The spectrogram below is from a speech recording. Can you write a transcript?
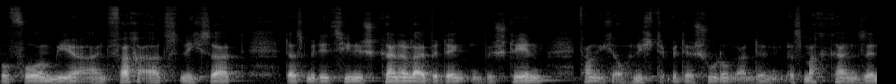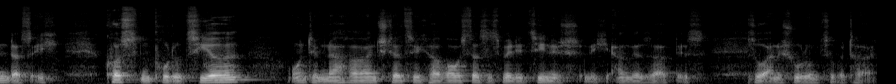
bevor mir ein Facharzt nicht sagt, dass medizinisch keinerlei Bedenken bestehen, fange ich auch nicht mit der Schulung an. Denn es macht keinen Sinn, dass ich Kosten produziere und im Nachhinein stellt sich heraus, dass es medizinisch nicht angesagt ist, so eine Schulung zu betreiben.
